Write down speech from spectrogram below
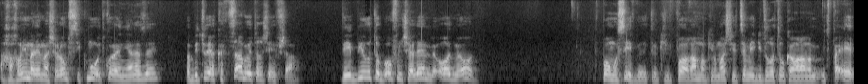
החכמים עליהם השלום סיכמו את כל העניין הזה בביטוי הקצר ביותר שאפשר, והביעו אותו באופן שלם מאוד מאוד. פה מוסיף, כי פה הרמב"ם, כאילו ממש יוצא מגדרו, תראו כמה הרמב"ם מתפעל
